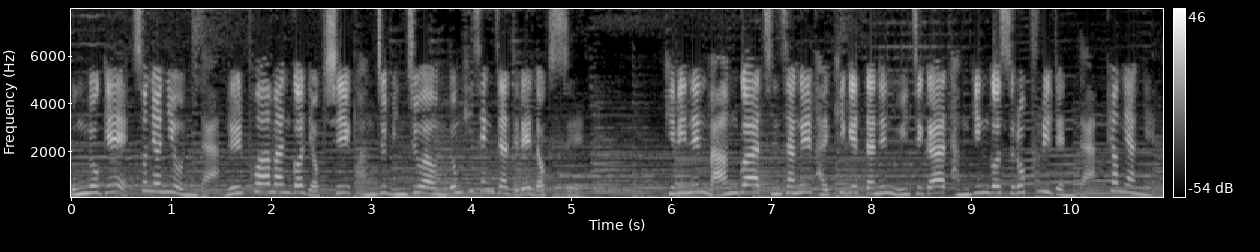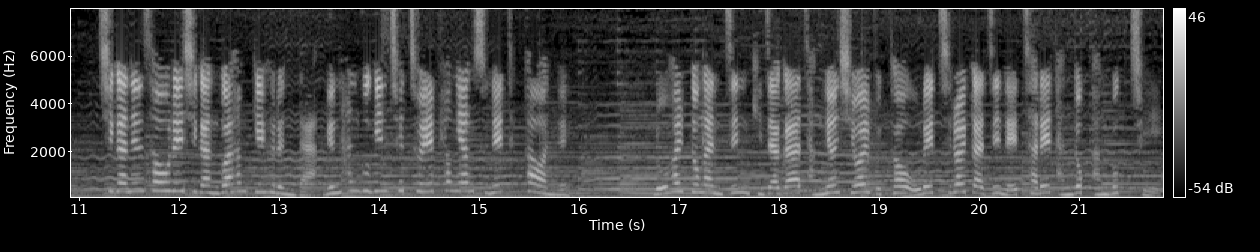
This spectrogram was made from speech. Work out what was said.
목록에 소년이 온다를 포함한 것 역시 광주 민주화운동 희생자들의 넋을 기리는 마음과 진상을 밝히겠다는 의지가 담긴 것으로 풀이된다. 평양에 시간은 서울의 시간과 함께 흐른다 는 한국인 최초의 평양 순회 특파원은 로 활동한 진 기자가 작년 10월부터 올해 7월까지 4차례 단독 방북 취입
